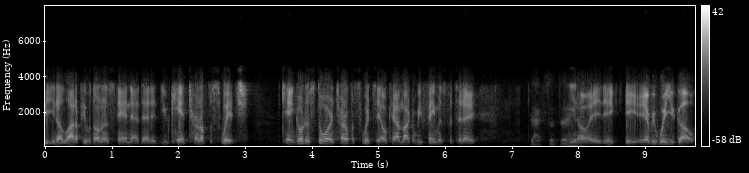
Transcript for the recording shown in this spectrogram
you know a lot of people don't understand that that it, you can't turn off the switch. You can't go to the store and turn off a switch. Say, okay, I'm not going to be famous for today. That's the thing. You know, it, it, it, everywhere you go.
